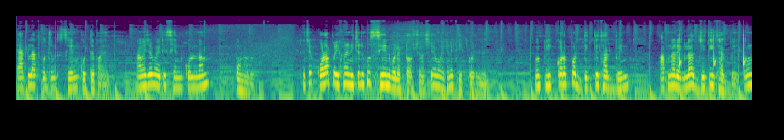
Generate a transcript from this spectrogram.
এক লাখ পর্যন্ত সেন্ড করতে পারেন। আমি যেমন এটি সেন্ড করলাম পনেরো। ঠিক আছে? করার পর এখানে নিচে দেখুন সেন্ড বলে একটা অপশান আছে এবং এখানে ক্লিক করে নেবেন এবং ক্লিক করার পর দেখতে থাকবেন, আপনার এগুলা যেতেই থাকবে। এবং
